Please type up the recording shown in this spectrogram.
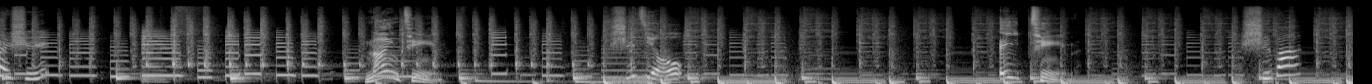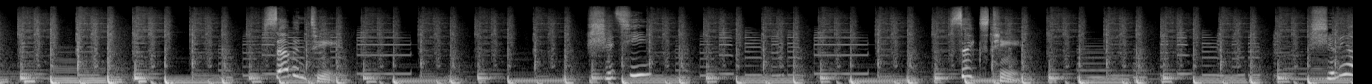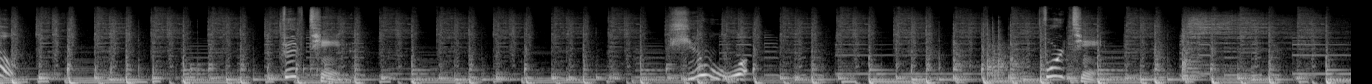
二十、 Nineteen. 十九、 Eighteen. 18, 十八、 17, 十七、 16, 十六、 15, 十五、 14,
